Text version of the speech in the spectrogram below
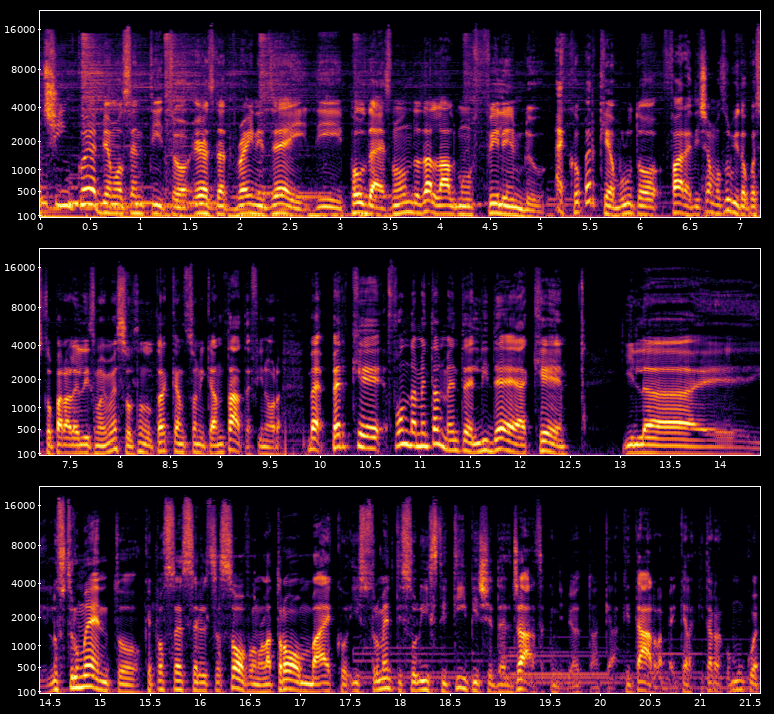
1995 abbiamo sentito Here's That Rainy Day di Paul Desmond dall'album Feeling Blue. Ecco perché ho voluto fare, diciamo, subito questo parallelismo. Mi ho messo soltanto tre canzoni cantate finora. Beh, perché fondamentalmente l'idea che il, eh, lo strumento che possa essere il sassofono, la tromba, ecco, gli strumenti solisti tipici del jazz, quindi abbiamo detto anche la chitarra, benché la chitarra comunque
